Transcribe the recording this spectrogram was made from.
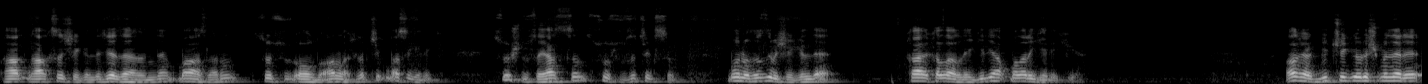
hak- haksız şekilde cezaevinden bazılarının suçsuz olduğu anlaşılıp çıkması gerek. Suçlusa yatsın, suçsuzsa çıksın. Bunu hızlı bir şekilde KHK'larla ilgili yapmaları gerekiyor. Ancak bütçe görüşmeleri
